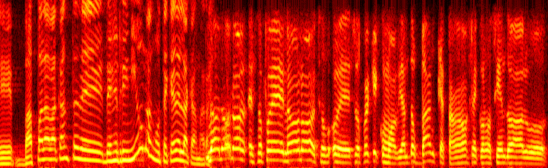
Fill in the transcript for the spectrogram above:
Eh, ¿Vas para la vacante de, de Henry Newman o te quedas en la Cámara? No, no, no, eso fue, no, no, eso, eh, eso fue que como habían dos bancas, estaban reconociendo a los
